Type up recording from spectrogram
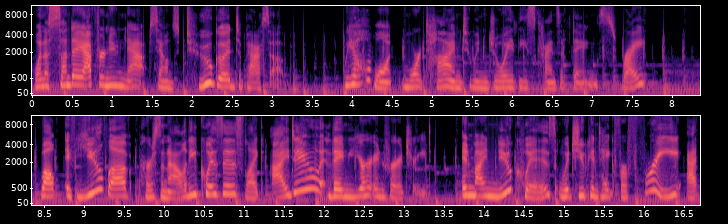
when a Sunday afternoon nap sounds too good to pass up. We all want more time to enjoy these kinds of things, right? Well, if you love personality quizzes like I do, then you're in for a treat. In my new quiz, which you can take for free at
